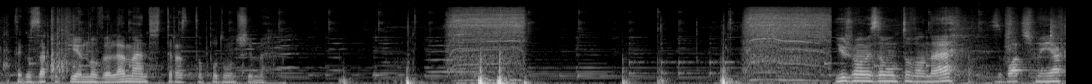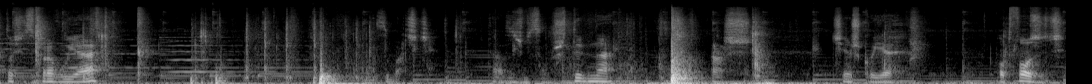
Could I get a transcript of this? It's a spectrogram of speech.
Dlatego zakupiłem nowy element, teraz to podłączymy. Już mamy zamontowane. Zobaczmy jak to się sprawuje. Zobaczcie. Teraz drzwi są sztywne. Aż ciężko je otworzyć.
